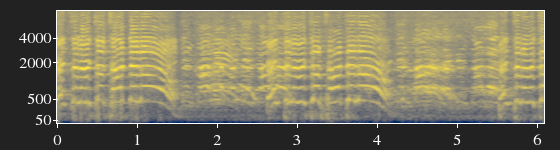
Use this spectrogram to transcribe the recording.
పెంచిన విద్యుత్ ఛార్జీలు పెంచిన విద్యుత్ ఛార్జీలు విద్యుత్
